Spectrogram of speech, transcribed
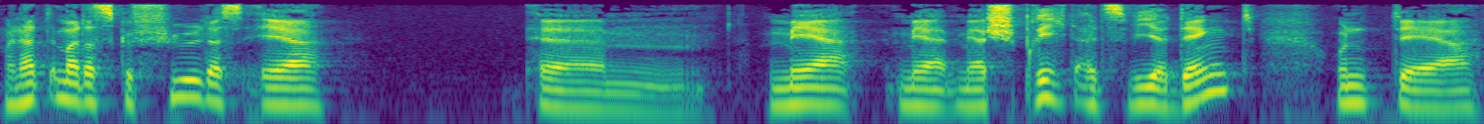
Man hat immer das Gefühl, dass er ähm, mehr, mehr, mehr spricht, als wie er denkt. Und der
